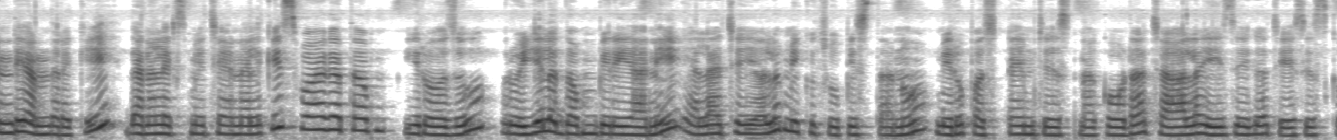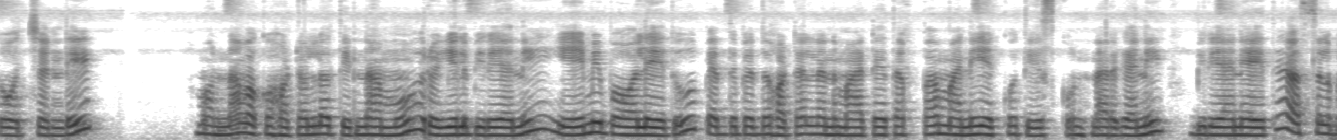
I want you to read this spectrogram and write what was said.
అండి అందరికీ. ధనలక్ష్మి ఛానల్కి స్వాగతం. ఈరోజు రొయ్యల దమ్ బిర్యానీ ఎలా చేయాలో మీకు చూపిస్తాను. మీరు ఫస్ట్ టైం చేసినా కూడా చాలా ఈజీగా చేసేసుకోవచ్చండి. మొన్న ఒక హోటల్లో తిన్నాము. రొయ్యల బిర్యానీ ఏమీ బాగలేదు పెద్ద పెద్ద హోటల్ నన్ను మాటే తప్ప మనీ ఎక్కువ తీసుకుంటున్నారు కానీ బిర్యానీ అయితే అస్సలు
